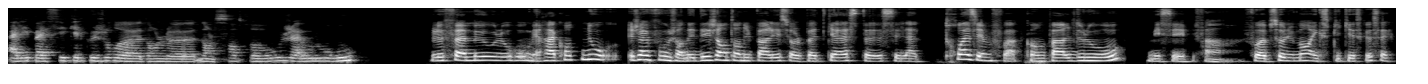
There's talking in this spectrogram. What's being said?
aller passer quelques jours euh, dans le, dans le centre rouge à Uluru. Le fameux Uluru, mais raconte-nous, j'avoue, j'en ai déjà entendu parler sur le podcast, euh, c'est la troisième fois qu'on parle d'Uluru, mais c'est, enfin, faut absolument expliquer ce que c'est.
